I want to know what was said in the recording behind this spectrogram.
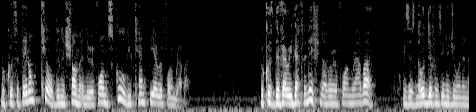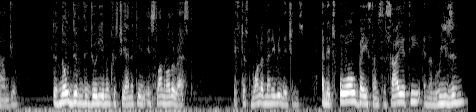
Because if they don't kill the neshama in the reform school, you can't be a reform rabbi. Because the very definition of a reform rabbi is there's no difference in a Jew and a non-Jew. There's no difference in Judaism and Christianity and Islam and all the rest. It's just one of many religions. And it's all based on society and on reason.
